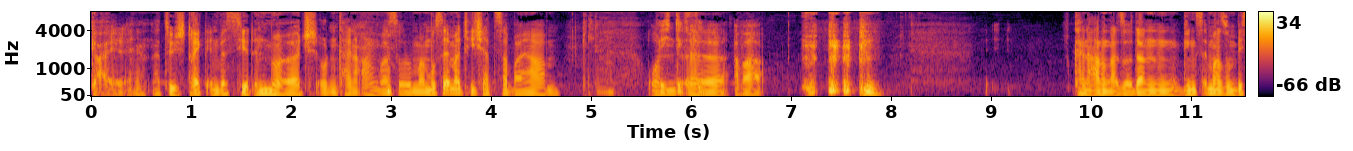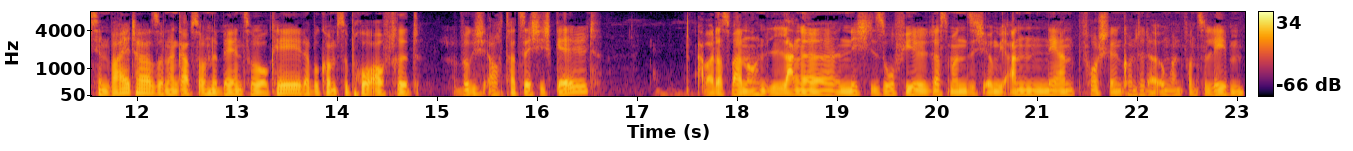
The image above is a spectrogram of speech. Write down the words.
geil. Ey. Natürlich direkt investiert in Merch und keine Ahnung was. Oder man muss ja immer T-Shirts dabei haben. Und Wichtigste. äh, aber keine Ahnung, also dann ging es immer so ein bisschen weiter, so dann gab es auch eine Band, so okay, da bekommst du pro Auftritt wirklich auch tatsächlich Geld. Aber das war noch lange nicht so viel, dass man sich irgendwie annähernd vorstellen konnte, da irgendwann von zu leben.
